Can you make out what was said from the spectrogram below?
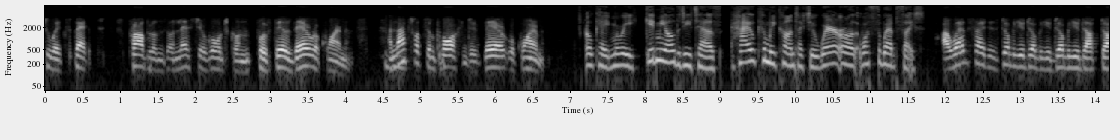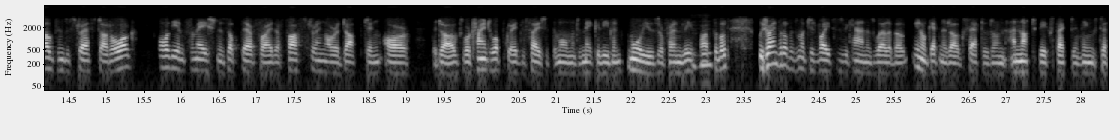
to expect problems unless you're going to con- fulfill their requirements. And mm-hmm. that's what's important, is their requirements. Okay, Marie, give me all the details. How can we contact you? Where or what's the website? Our website is www.dogsindistress.org. All the information is up there for either fostering or adopting or the dogs. We're trying to upgrade the site at the moment to make it even more user friendly if possible. We try and put up as much advice as we can as well about, you know, getting a dog settled and, and not to be expecting things to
